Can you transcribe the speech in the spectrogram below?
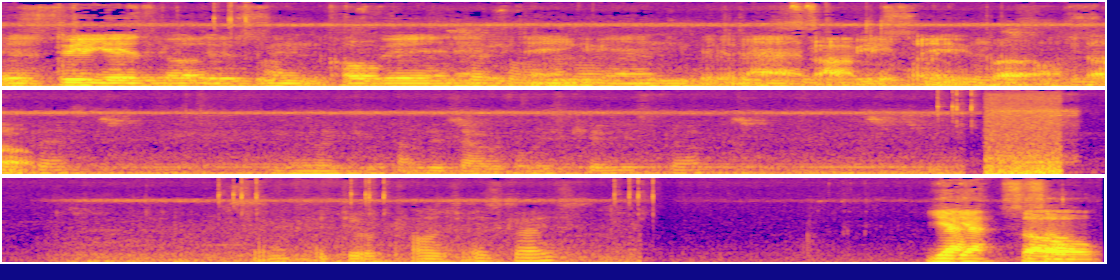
It was three years ago. This was when COVID and everything began with the mask, obviously, but also. I do apologize, guys. Yeah. So,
